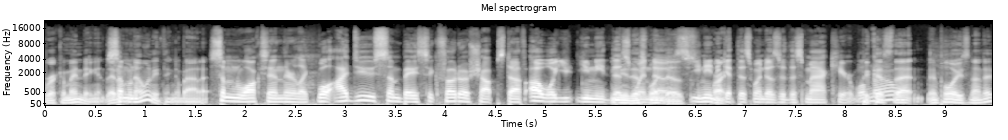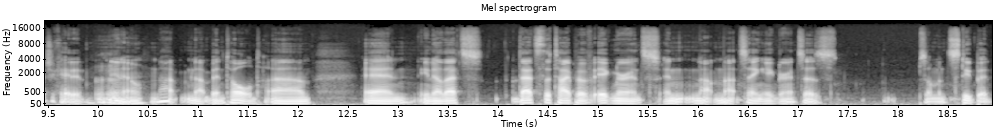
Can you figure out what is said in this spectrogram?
recommending it. They Someone- don't know anything about it. Someone walks in, they're like, "Well, I do some basic Photoshop stuff." Oh, well, you, you need this, need this Windows. Windows, You need to get this Windows or this Mac here. Well, because no. that employee's not educated, Mm-hmm. you know, not not been told, um, and you know that's that's the type of ignorance, and not I'm not saying ignorance as someone stupid,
